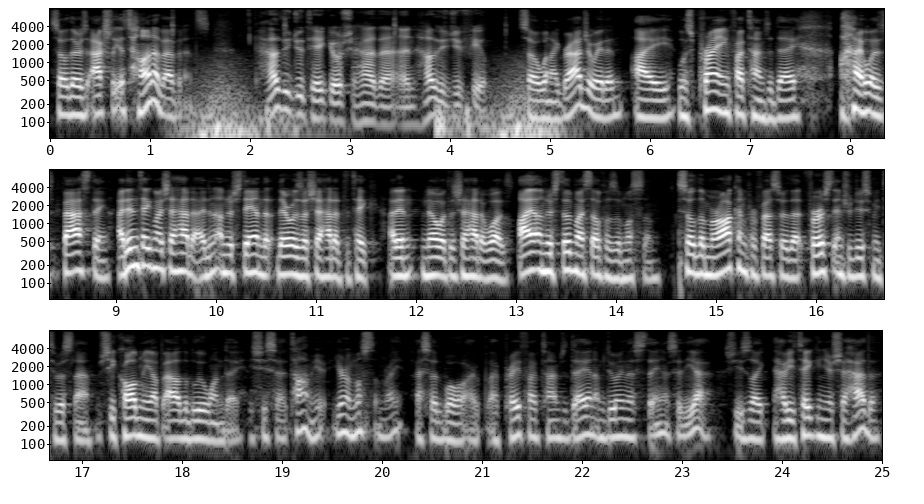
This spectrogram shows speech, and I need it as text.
So there's actually a ton of evidence. How did you take your Shahada and how did you feel? So when I graduated, I was praying five times a day. I was fasting. I didn't take my Shahada. I didn't understand that there was a Shahada to take. I didn't know what the Shahada was. I understood myself as a Muslim. So the Moroccan professor that first introduced me to Islam, she called me up out of the blue one day. She said, Tom, you're a Muslim, right? I said, well, I, I pray five times a day and I'm doing this thing. I said, yeah. She's like, have you taken your Shahada?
